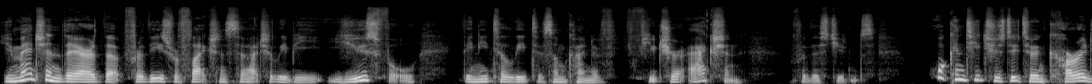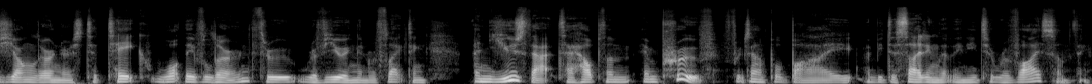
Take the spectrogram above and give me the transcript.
You mentioned there that for these reflections to actually be useful, they need to lead to some kind of future action for the students. What can teachers do to encourage young learners to take what they've learned through reviewing and reflecting and use that to help them improve? For example, by maybe deciding that they need to revise something.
